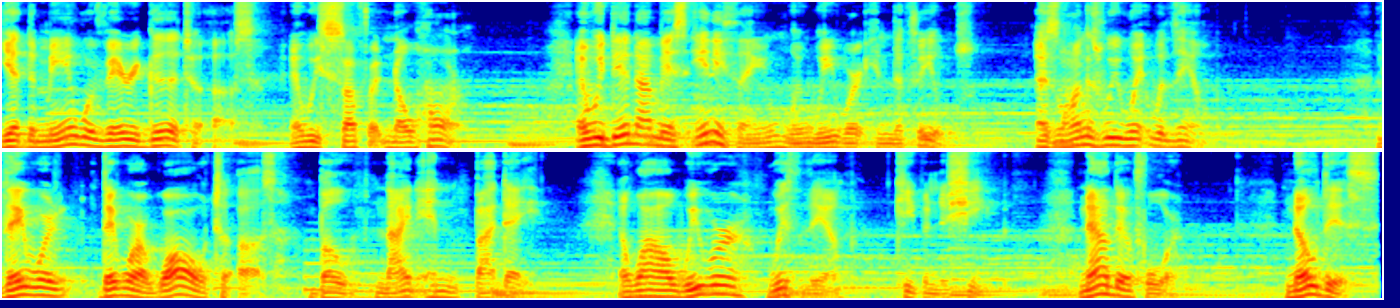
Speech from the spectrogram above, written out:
Yet the men were very good to us, and we suffered no harm. And we did not miss anything when we were in the fields, as long as we went with them. They were they were a wall to us, both night and by day, and while we were with them, keeping the sheep. Now therefore, know this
